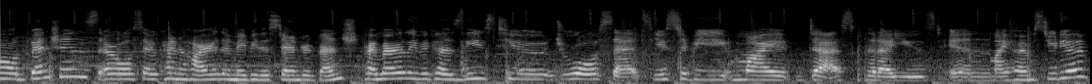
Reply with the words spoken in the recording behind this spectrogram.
Our benches are also kind of higher than maybe the standard bench, primarily because these two drawer sets used to be my desk that I used in my home studio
